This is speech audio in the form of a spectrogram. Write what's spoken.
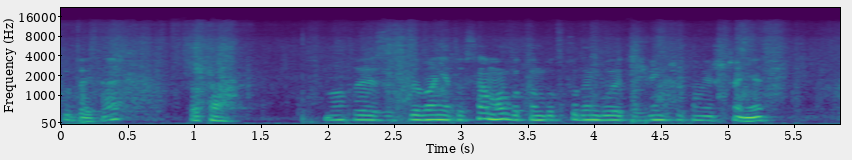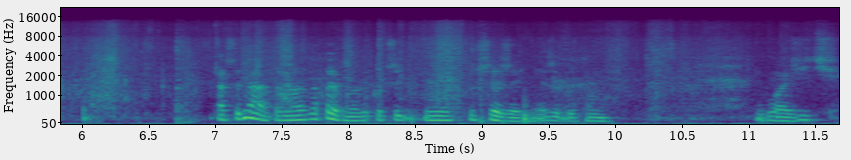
Tutaj, tak? To ta. No to jest zdecydowanie to samo, bo tam pod spodem było jakieś większe pomieszczenie. Znaczy na to na, na pewno, tylko czy nie jest tu szerzej, nie? Żeby tam głazić.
